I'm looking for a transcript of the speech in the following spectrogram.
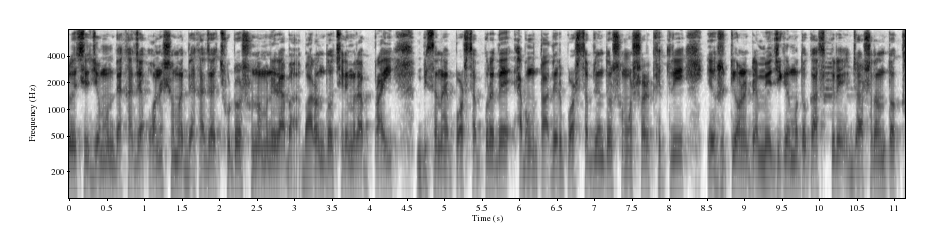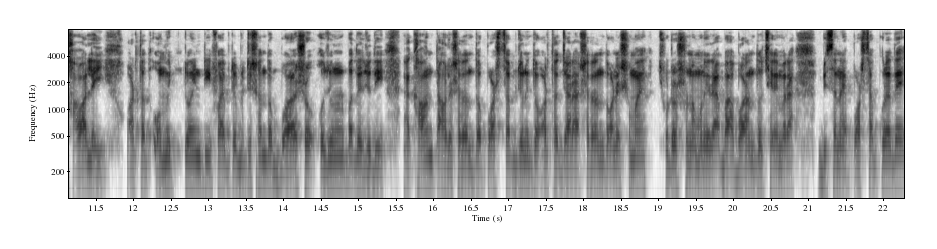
রয়েছে। যেমন দেখা যায়, অনেক সময় দেখা যায় ছোট সোনামণিরা বা বারন্ত ছেলেমেয়েরা প্রায় বিছানায় প্রস্রাব করে দেয় এবং তাদের প্রস্রাবজনিত সমস্যার ক্ষেত্রে এই ওষুধটি অনেকটা ম্যাজিকের মতো কাজ করে, যা সাধারণত খাওয়ালেই। অর্থাৎ অমিট টোয়েন্টি ফাইভ ট্যাবলেটটি সাধারণত বয়স ও ওজন অনুপাতে যদি খাওয়ান, তাহলে সাধারণত প্রস্রাবজনিত, অর্থাৎ যারা সাধারণত অনেক সময় ছোট সোনামণিরা বা বরান্ত ছেলেমেয়েরা বিছানায় প্রস্রাব করে দেয়,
